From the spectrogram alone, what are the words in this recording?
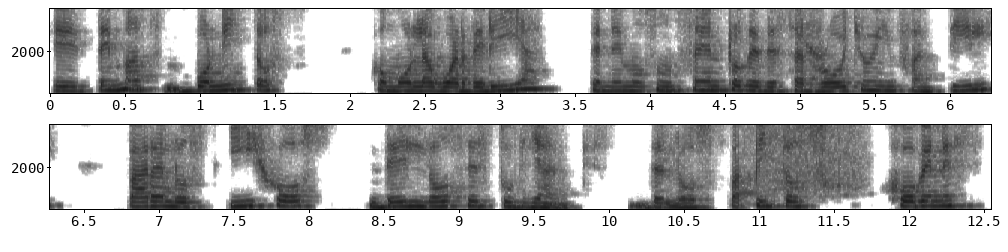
eh, temas bonitos como la guardería. Tenemos un centro de desarrollo infantil para los hijos de los estudiantes, de los papitos jóvenes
